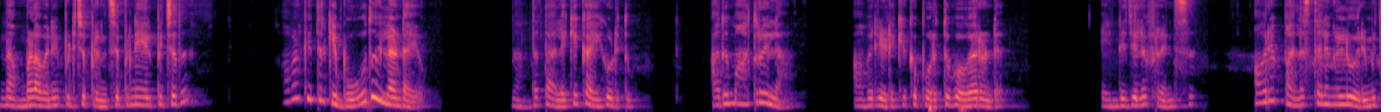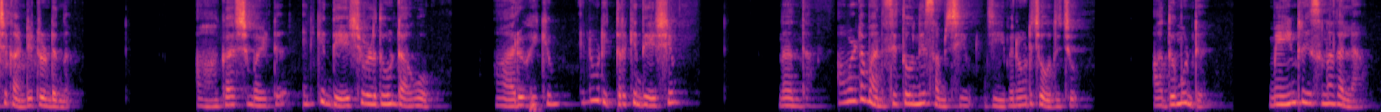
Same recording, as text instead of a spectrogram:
നമ്മൾ അവനെ പിടിച്ച് പ്രിൻസിപ്പിനെ ഏൽപ്പിച്ചത്? അവൾക്ക് ഇത്രയ്ക്ക് ബോധമില്ലാണ്ടായോ നന്ദ തലയ്ക്ക് കൈ കൊടുത്തു. അതുമാത്രമല്ല അവരിടയ്ക്കൊക്കെ പുറത്തു പോകാറുണ്ട്. എന്റെ ചില ഫ്രണ്ട്സ് അവരെ പല സ്ഥലങ്ങളിൽ ഒരുമിച്ച് കണ്ടിട്ടുണ്ടെന്ന്. ആകാശമായിട്ട് എനിക്ക് ദേഷ്യമുള്ളതുകൊണ്ടാവോ? ആരോഹിക്കും? എന്നോട് ഇത്രയ്ക്ക് ദേഷ്യം? നന്ദ അവളുടെ മനസ്സിൽ തോന്നിയ സംശയം ജീവനോട് ചോദിച്ചു. അതുമുണ്ട്. മെയിൻ റീസൺ അതല്ല.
